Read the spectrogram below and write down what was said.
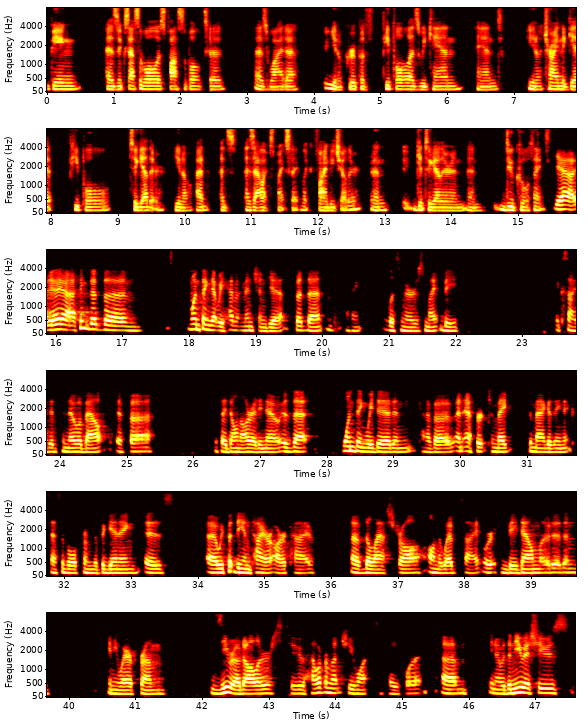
being as accessible as possible to as wide a you know group of people as we can and you know trying to get people together you know as as alex might say like find each other and get together and and do cool things. Yeah yeah yeah. I think that the um, one thing that we haven't mentioned yet but that i think listeners might be excited to know about if uh if they don't already know is that one thing we did in kind of a, an effort to make the magazine accessible from the beginning is uh, we put the entire archive of the last straw on the website where it can be downloaded and anywhere from zero dollars to however much you want to pay for it. Um, you know, the new issues,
